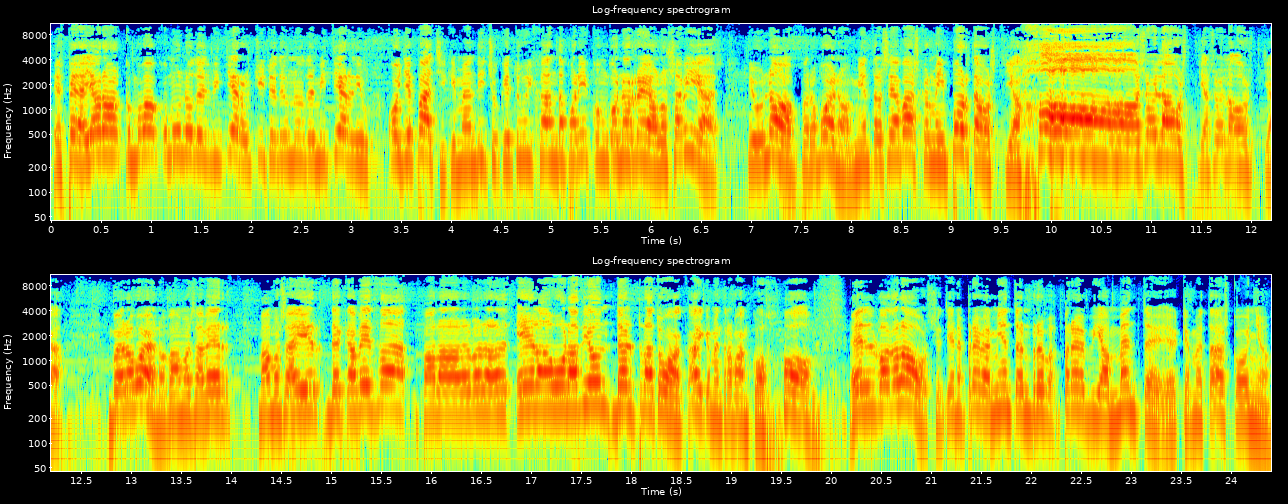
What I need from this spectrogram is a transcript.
Espera, y ahora como va como uno de mi tierra, un chiste de uno de mi tierra, digo, oye Pachi, que me han dicho que tu hija anda por ahí con gonorrea, ¿lo sabías? Digo, no, pero bueno, mientras sea vasco no me importa, hostia. ¡Ja! Soy la hostia, soy la hostia. Pero bueno, vamos a ver, vamos a ir de cabeza para la elaboración del platoac. Ay, que me entrabanco. ¡Oh! El bacalao se tiene previamente, en re- previamente, que me estás, coño,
